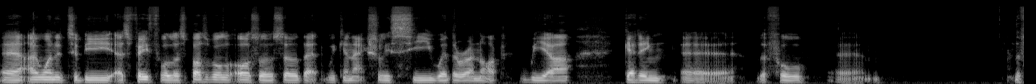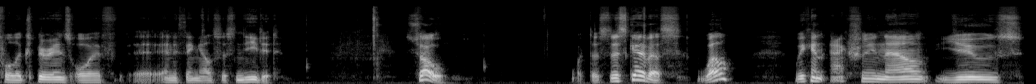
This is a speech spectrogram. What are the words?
Uh, I want it to be as faithful as possible, also so that we can actually see whether or not we are getting uh, the full um, the full experience, or if uh, anything else is needed. So, what does this give us? Well, we can actually now use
